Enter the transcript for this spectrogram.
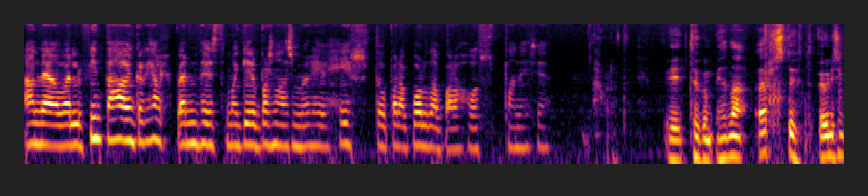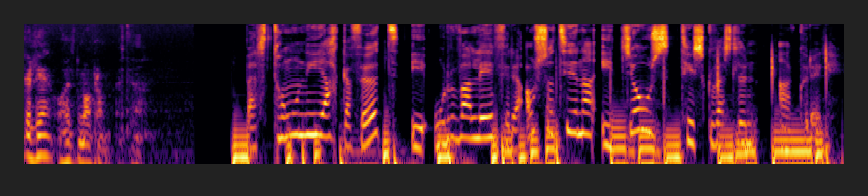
Þannig að það var alveg fínt að hafa einhver hjálp en þú veist, maður gerir bara svona það sem maður hefur heyrt og bara borða bara holt, þannig séð. Akkurat. Við tökum hérna örstutt auglýsingarlíð og höldum áfram eftir það. Bertóni jakkaföt í úrvali fyrir ásatíðina í Joe's tískverslun Akureyri.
